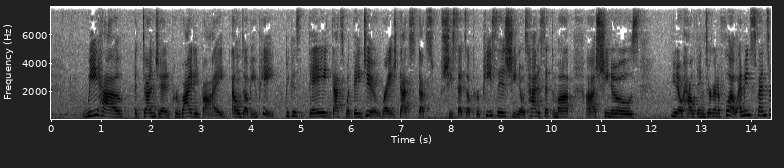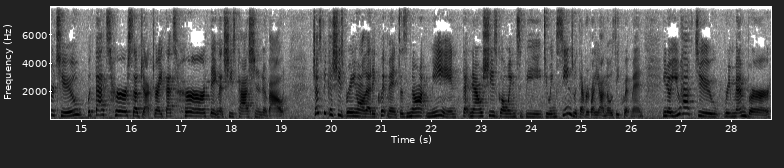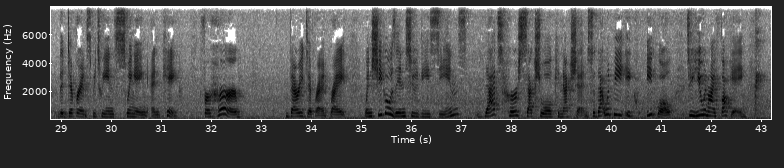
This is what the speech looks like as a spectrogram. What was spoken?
We have a dungeon provided by LWP because they that's what they do right? That's that's she sets up her pieces she knows how to set them up uh, she knows you know how things are going to flow i mean spencer too but that's her subject right that's her thing that she's passionate about just because she's bringing all that equipment does not mean that now she's going to be doing scenes with everybody on those equipment. You know, you have to remember the difference between swinging and kink. For her, very different, right? When she goes into these scenes, that's her sexual connection. So that would be equal to you and I fucking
